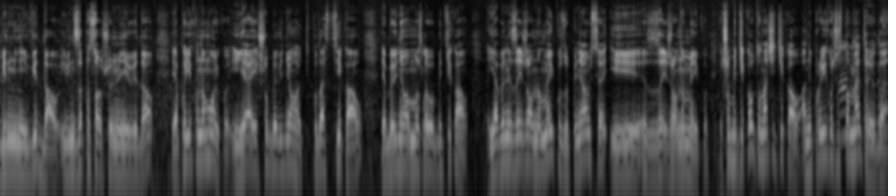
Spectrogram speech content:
він мені віддав, і він записав, що він мені віддав, я поїхав на мойку. І я, якщо би від нього кудись тікав, я би від нього можливо би тікав. Я би не заїжджав на мийку, зупинявся і заїжджав на мийку. Якщо би тікав, то наче тікав, а не проїхавши 100 метрів. Да.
